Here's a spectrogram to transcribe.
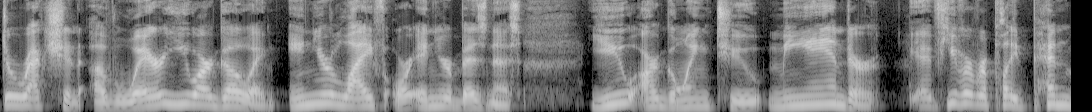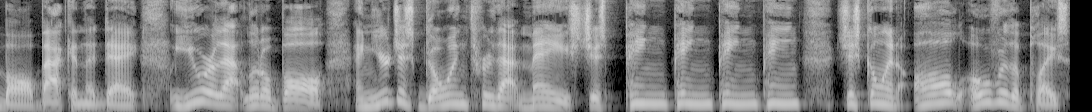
direction of where you are going in your life or in your business, you are going to meander. If you've ever played pinball back in the day, you are that little ball and you're just going through that maze, just ping, ping, ping, ping, just going all over the place.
